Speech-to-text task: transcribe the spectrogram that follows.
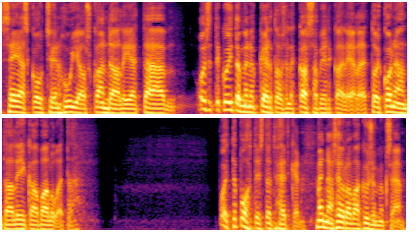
CS-coachien huijausskandaaliin, että olisitteko itse mennyt kertoa sille kassavirkailijalle, että toi kone antaa liikaa valueta? Voitte pohtia sitä hetken. Mennään seuraavaan kysymykseen.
